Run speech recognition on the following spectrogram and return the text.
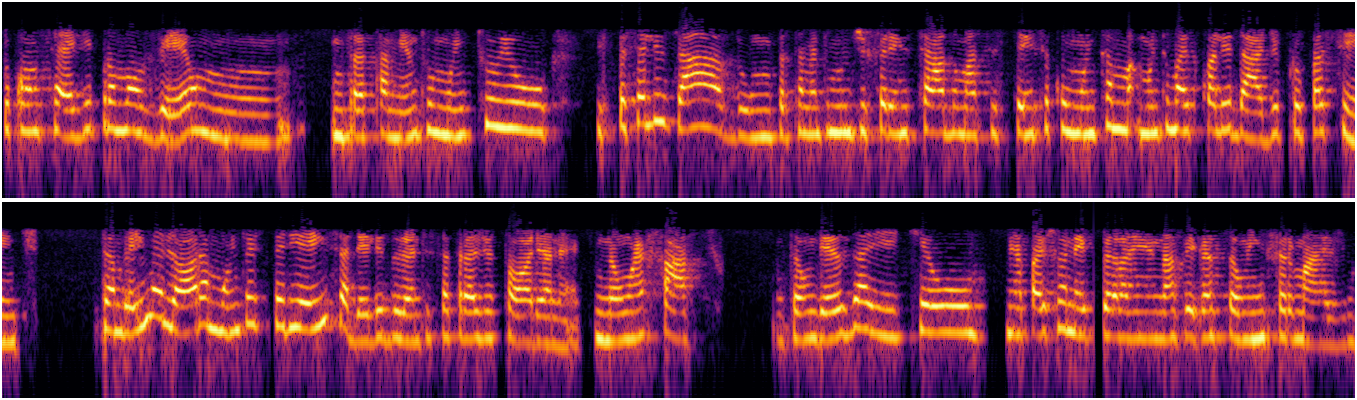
tu consegue promover um, um tratamento muito especializado, um tratamento muito diferenciado, uma assistência com muita, muito mais qualidade para o paciente. Também melhora muito a experiência dele durante essa trajetória, né? Que não é fácil. Então, desde aí que eu me apaixonei pela navegação e enfermagem.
